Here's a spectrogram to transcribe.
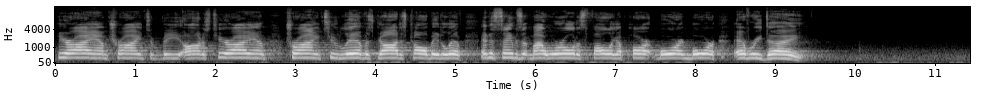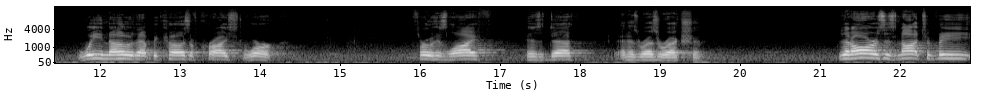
Here I am trying to be honest. Here I am trying to live as God has called me to live. And it seems that my world is falling apart more and more every day. We know that because of Christ's work, through his life, his death, and his resurrection, that ours is not to be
